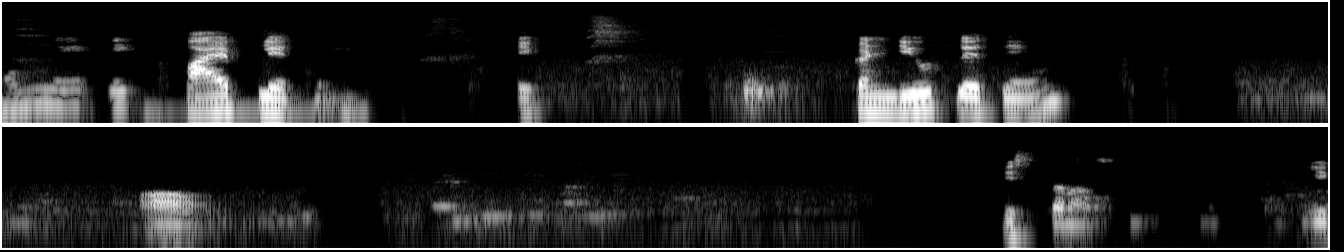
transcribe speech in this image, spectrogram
हमने एक पाइप लेते हैं, एक कंड्यूट लेते हैं, और इस तरह से ये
